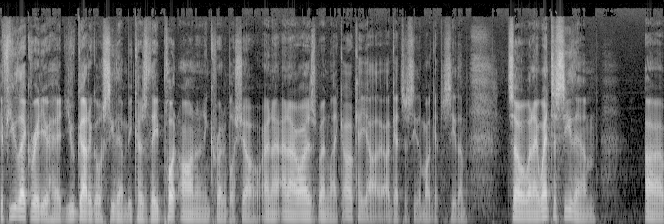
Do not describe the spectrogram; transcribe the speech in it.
if you like Radiohead, you got to go see them because they put on an incredible show. And I and I always been like, okay, yeah, I'll, I'll get to see them. I'll get to see them. So when I went to see them, uh,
